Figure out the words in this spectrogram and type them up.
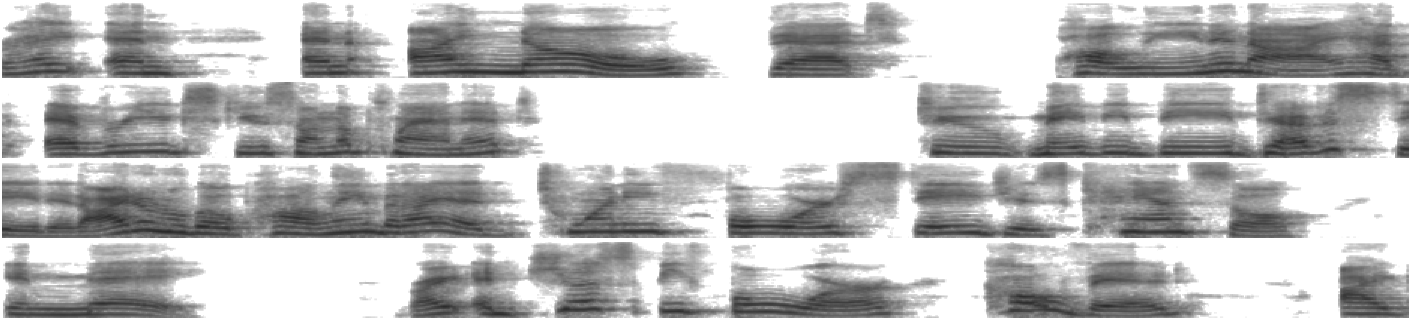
right? And and I know that Pauline and I have every excuse on the planet to maybe be devastated. I don't know about Pauline, but I had 24 stages cancel in May, right? And just before COVID, I,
